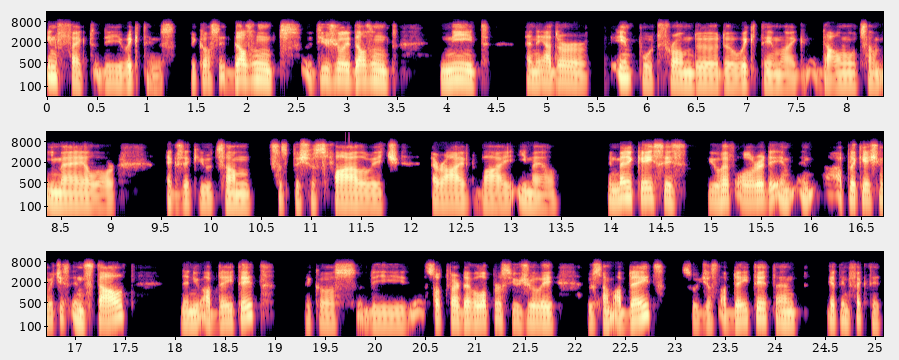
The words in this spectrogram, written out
infect the victims because it doesn't, it usually doesn't need any other input from the, the victim, like download some email or execute some suspicious file which arrived by email. in many cases, you have already an application which is installed, then you update it because the software developers usually do some updates. So just update it and get infected.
